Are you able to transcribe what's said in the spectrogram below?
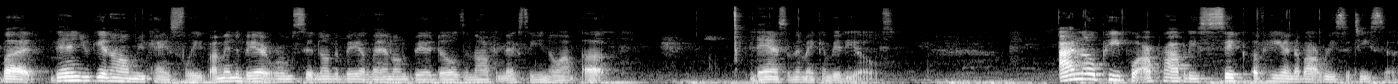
But then you get home, you can't sleep. I'm in the bedroom, sitting on the bed, laying on the bed, dozing off. And next thing you know, I'm up, dancing and making videos. I know people are probably sick of hearing about Reesa Teesa,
